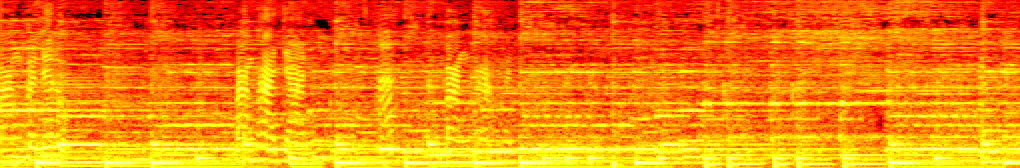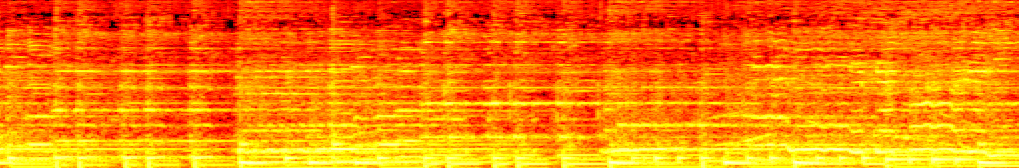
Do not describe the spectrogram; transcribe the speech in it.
บังเพิ่นได้อลูกบังพระอาจารย์ Mm-hmm.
